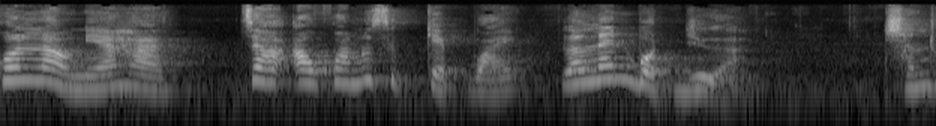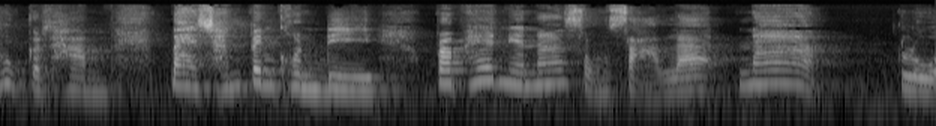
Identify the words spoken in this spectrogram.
คนเหล่านี้ค่ะ จะเอาความรู้สึกเก็บไว้ แล้วเล่นบทเหยื่อ ฉันถูกกระทำแต่ฉันเป็นคนดีประเภทนี้น่าสงสารและน่ากลัว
